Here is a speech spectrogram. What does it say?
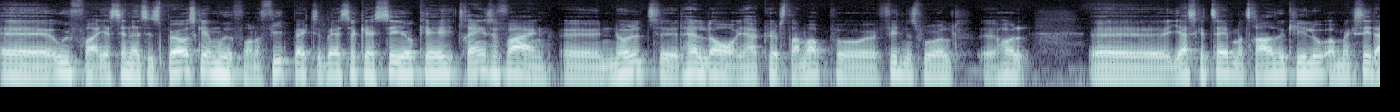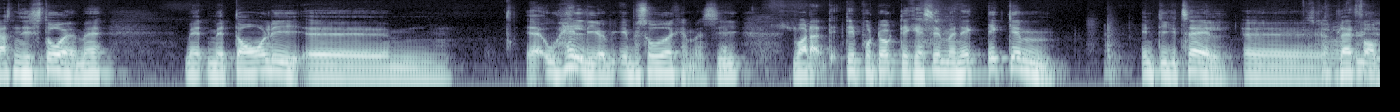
øh, ud fra, jeg sender altid et spørgeskema ud får noget feedback tilbage, så kan jeg se, okay, træningserfaring, øh, 0 til et halvt år, jeg har kørt stram op på øh, Fitness World øh, hold, øh, jeg skal tabe mig 30 kilo, og man kan se, der er sådan en historie med, med, med dårlige, øh, ja, uheldige episoder, kan man sige, hvor der, det, det produkt, det kan jeg simpelthen ikke, ikke gennem en digital øh, platform,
